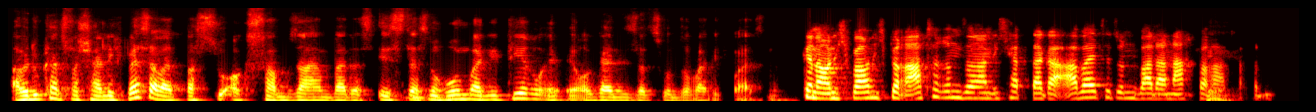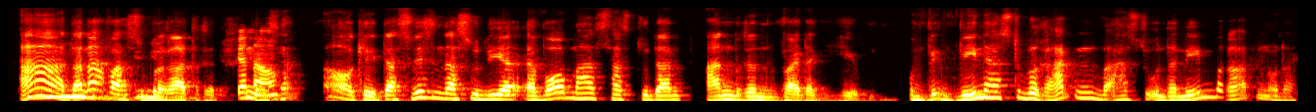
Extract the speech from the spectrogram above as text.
aber du kannst wahrscheinlich besser was zu Oxfam sagen, weil das ist. Das ist eine humanitäre Organisation, soweit ich weiß. Ne? Genau, und ich war auch nicht Beraterin, sondern ich habe da gearbeitet und war danach Beraterin. Ah, danach warst du Beraterin. Genau. Das, ah, okay, das Wissen, das du dir erworben hast, hast du dann anderen weitergegeben. Und wen hast du beraten? Hast du Unternehmen beraten oder?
